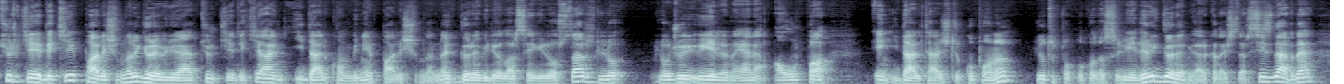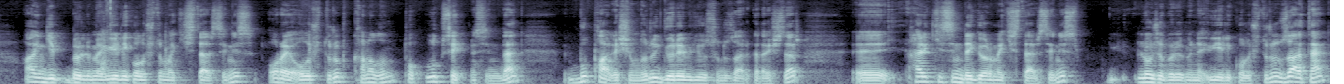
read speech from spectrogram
Türkiye'deki paylaşımları görebiliyor. Yani Türkiye'deki hangi ideal kombini paylaşımlarını görebiliyorlar sevgili dostlar. Lo, Lojo üyelerine yani Avrupa en ideal tercihli kuponu YouTube topluluk odası üyeleri göremiyor arkadaşlar. Sizler de hangi bölüme üyelik oluşturmak isterseniz oraya oluşturup kanalın topluluk sekmesinden bu paylaşımları görebiliyorsunuz arkadaşlar. Ee, herkesini de görmek isterseniz loca bölümüne üyelik oluşturun. Zaten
